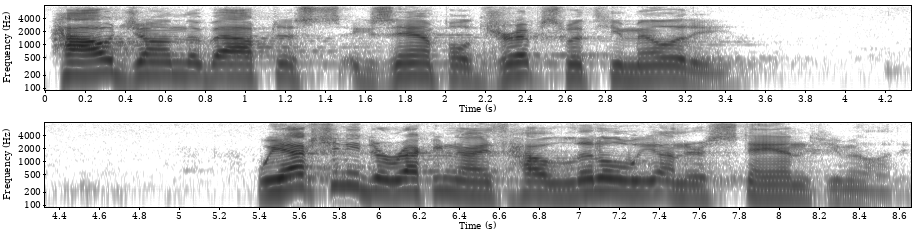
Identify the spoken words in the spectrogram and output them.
how John the Baptist's example drips with humility, we actually need to recognize how little we understand humility.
